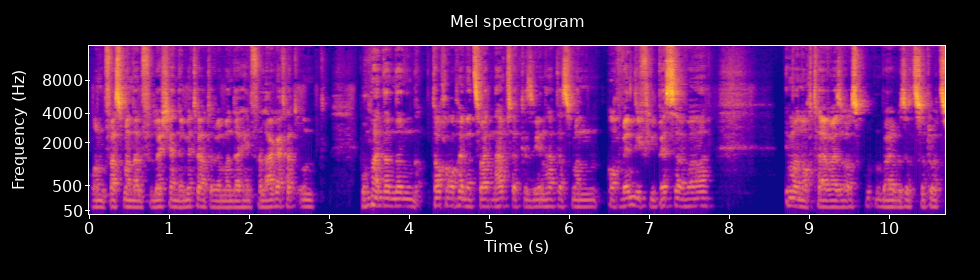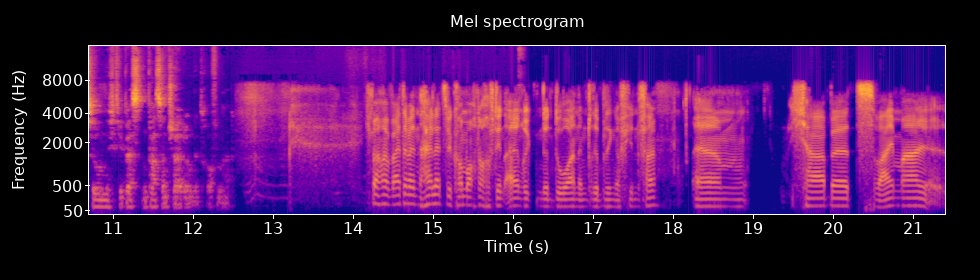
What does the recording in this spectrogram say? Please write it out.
und was man dann für Löcher in der Mitte hatte, wenn man dahin verlagert hat und wo man dann, dann doch auch in der zweiten Halbzeit gesehen hat, dass man, auch wenn die viel besser war, immer noch teilweise aus guten Ballbesitzsituationen nicht die besten Passentscheidungen getroffen hat. Ich mache mal weiter bei den Highlights. Wir kommen auch noch auf den einrückenden Doan im Dribbling auf jeden Fall. Ähm, ich habe zweimal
